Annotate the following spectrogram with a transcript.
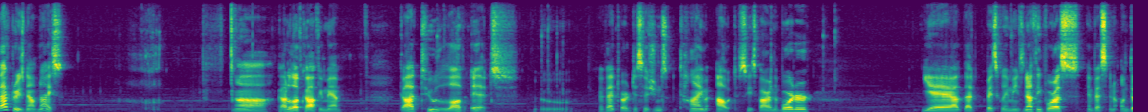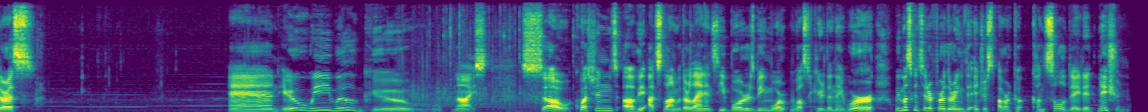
factories now, nice. Ah, gotta love coffee, man. Got to love it. Ooh event or decisions time out. Ceasefire on the border. Yeah, that basically means nothing for us. Invest in Honduras. And here we will go. Nice. So, questions of the Aztlan with our land and sea borders being more well secured than they were, we must consider furthering the interests of our co consolidated nation.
